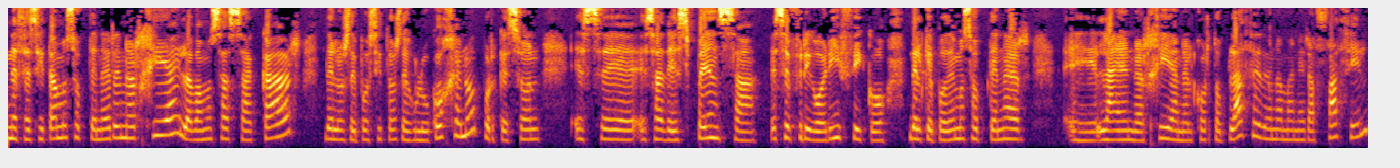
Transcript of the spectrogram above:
necesitamos obtener energía y la vamos a sacar de los depósitos de glucógeno porque son esa despensa, ese frigorífico del que podemos obtener eh, la energía en el corto plazo de una manera fácil.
